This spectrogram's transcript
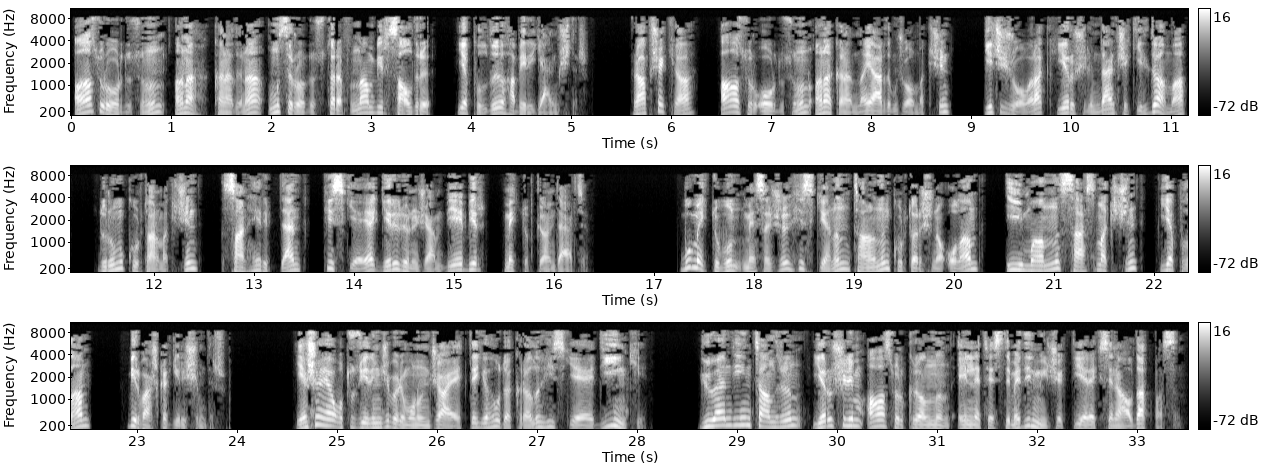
Asur ordusunun ana kanadına Mısır ordusu tarafından bir saldırı yapıldığı haberi gelmiştir. Rabşeka Asur ordusunun ana kanadına yardımcı olmak için geçici olarak Yarışilim'den çekildi ama durumu kurtarmak için Sanherip'ten Hiskia'ya geri döneceğim diye bir mektup gönderdi. Bu mektubun mesajı Hiskia'nın Tanrı'nın kurtarışına olan imanını sarsmak için yapılan bir başka girişimdir. Yaşaya 37. bölüm 10. ayette Yahuda kralı Hiskia'ya deyin ki, güvendiğin Tanrı'nın Yaruşilim Asur kralının eline teslim edilmeyecek diyerek seni aldatmasın.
